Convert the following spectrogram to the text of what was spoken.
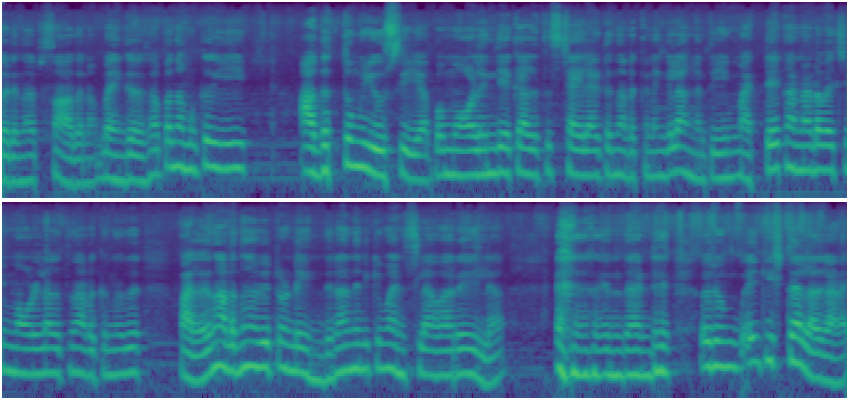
വരുന്ന ഒരു സാധനം ഭയങ്കര രസം. അപ്പോൾ നമുക്ക് ഈ അകത്തും യൂസ് ചെയ്യാം. അപ്പോൾ മോളിന്റെയൊക്കെ അകത്ത് സ്റ്റൈലായിട്ട് നടക്കണമെങ്കിൽ അങ്ങനത്തെ ഈ മറ്റേ കണ്ണട വെച്ച് മോളിനകത്ത് നടക്കുന്നത് പലരും നടന്നു കണ്ടിട്ടുണ്ട്. എന്തിനാന്ന് എനിക്ക് മനസ്സിലാവാറേ ഇല്ല. എന്താണ്ട് ഒരു എനിക്കിഷ്ടമല്ല കാണാൻ.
